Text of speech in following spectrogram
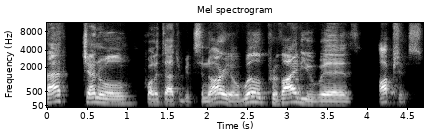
That general quality attribute scenario will provide you with options.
